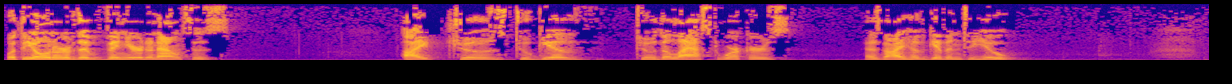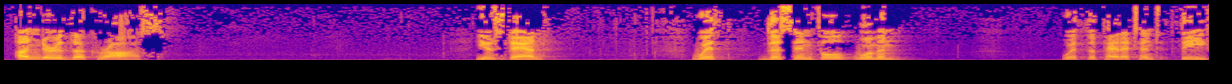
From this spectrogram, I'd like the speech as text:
what the owner of the vineyard announces. I choose to give to the last workers as I have given to you under the cross, you stand with the sinful woman, with the penitent thief,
